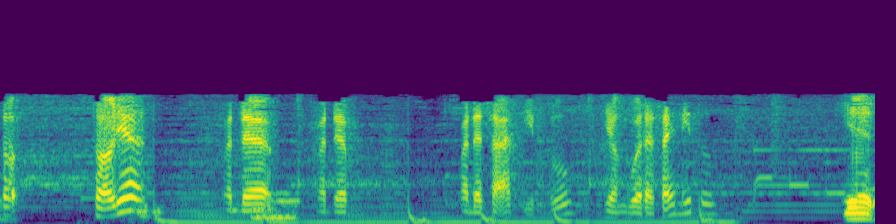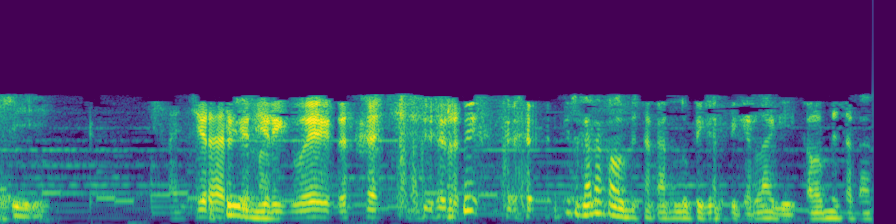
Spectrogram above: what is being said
So- soalnya pada pada pada saat itu yang gue rasain itu. Iya sih. Anjir Tapi harga emang- diri gue gitu anjir. Tapi tapi sekarang kalau misalkan lu pikir-pikir lagi kalau misalkan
